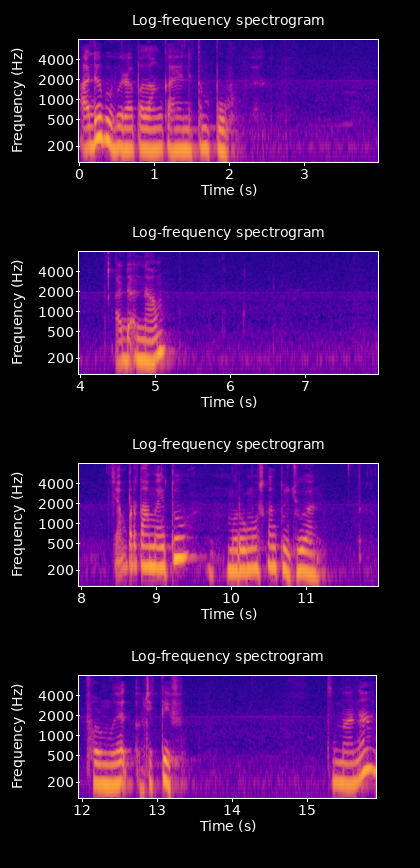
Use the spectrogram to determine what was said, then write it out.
Ada beberapa langkah yang ditempuh. Ada enam. Yang pertama itu merumuskan tujuan, formulate objektif. Di mana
